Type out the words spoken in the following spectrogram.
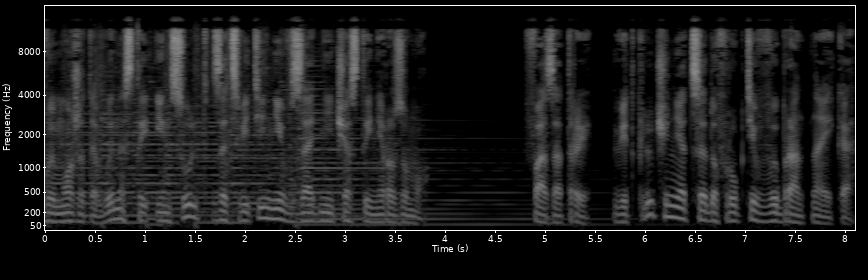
Ви можете винести інсульт за цвітінні в задній частині розуму. Фаза 3. Відключення це до фруктів вибрантнайка.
